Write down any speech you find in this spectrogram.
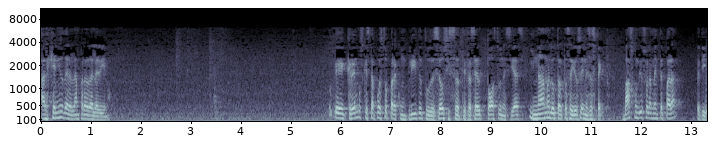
al genio de la lámpara de Aladino. Creemos que está puesto para cumplir tus deseos y satisfacer todas tus necesidades y nada más lo tratas a Dios en ese aspecto. Vas con Dios solamente para pedir.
